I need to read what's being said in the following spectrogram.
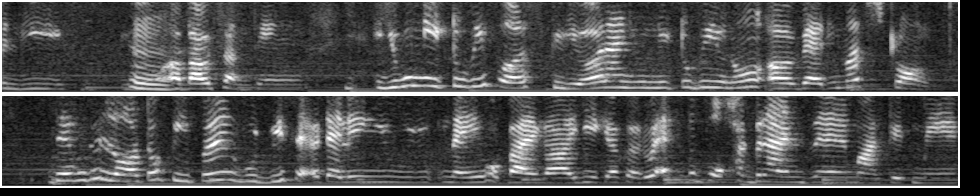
belief you know, Hmm. about something y- you need to be first clear and you need to be you know uh, very much strong there would be a lot of people would be sa- telling you you- नहीं हो पाएगा ये क्या करो ऐसे तो बहुत ब्रांड्स हैं मार्केट में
